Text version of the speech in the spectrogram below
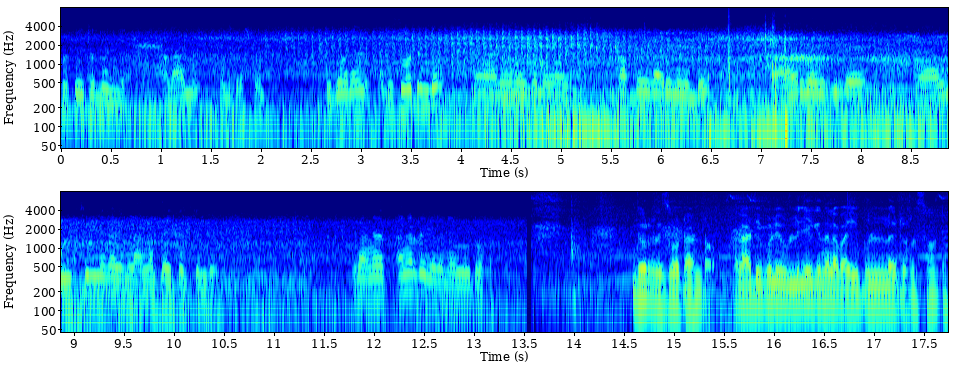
പ്രത്യേകിച്ചൊന്നുമില്ല. അതാണ് പ്രശ്നം. ഇതിവിടെ റിസോർട്ടുണ്ട് അതേപോലെ തന്നെ കഫേ കാര്യങ്ങളുണ്ട്. ആയുർവേദത്തിന്റെ ഉൾച്ചിന്റെ കാര്യങ്ങൾ അങ്ങനത്തെ ഐറ്റംസ് ഉണ്ട്. ഇത് അങ്ങനെ അങ്ങനത്തെ ഒക്കെ തന്നെ ഉള്ളൂ കേട്ടോ. ഇതൊരു റിസോർട്ടാണ് കേട്ടോ. നല്ല അടിപൊളി ഉള്ളിലേക്ക് നല്ല വൈബിളുള്ള ഒരു റിസോർട്ട്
